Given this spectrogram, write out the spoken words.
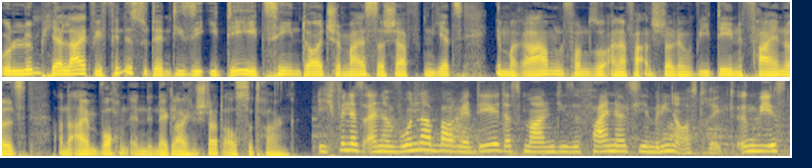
Olympia Light, wie findest du denn diese Idee, zehn deutsche Meisterschaften jetzt im Rahmen von so einer Veranstaltung wie den Finals an einem Wochenende in der gleichen Stadt auszutragen? Ich finde es eine wunderbare Idee, dass man diese Finals hier in Berlin austrägt. Irgendwie ist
